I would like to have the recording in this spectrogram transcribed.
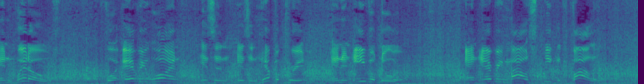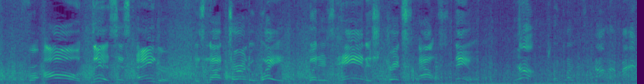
And widows. For everyone is an is an hypocrite and an evildoer, and every mouth speaketh folly. For all this his anger is not turned away, but his hand is stretched out still. Yeah, because it's coming, man.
